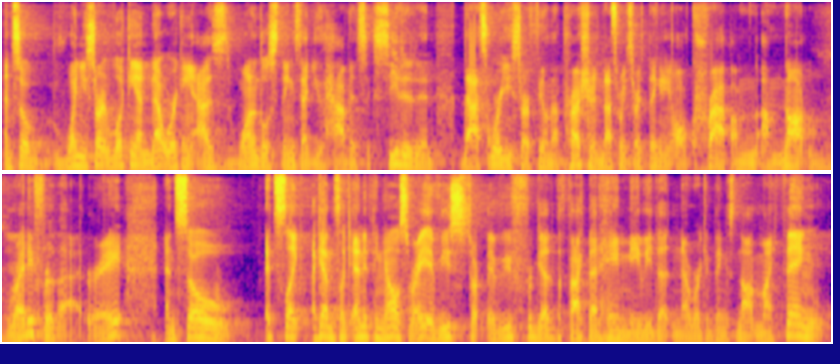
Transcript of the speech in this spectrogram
And so when you start looking at networking as one of those things that you haven't succeeded in, that's where you start feeling that pressure, and that's when you start thinking, "Oh crap, I'm I'm not ready for that," right? And so it's like again, it's like anything else, right? If you start, if you forget the fact that hey, maybe that networking thing is not my thing,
